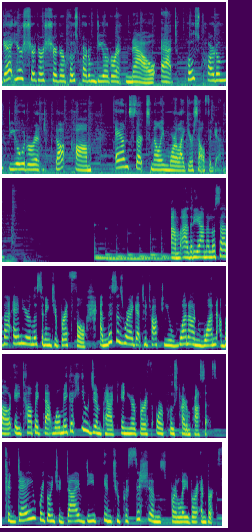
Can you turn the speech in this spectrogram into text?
Get your Sugar Sugar postpartum deodorant now at postpartumdeodorant.com and start smelling more like yourself again. I'm Adriana Lozada, and you're listening to Birthful. And this is where I get to talk to you one on one about a topic that will make a huge impact in your birth or postpartum process. Today, we're going to dive deep into positions for labor and birth.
